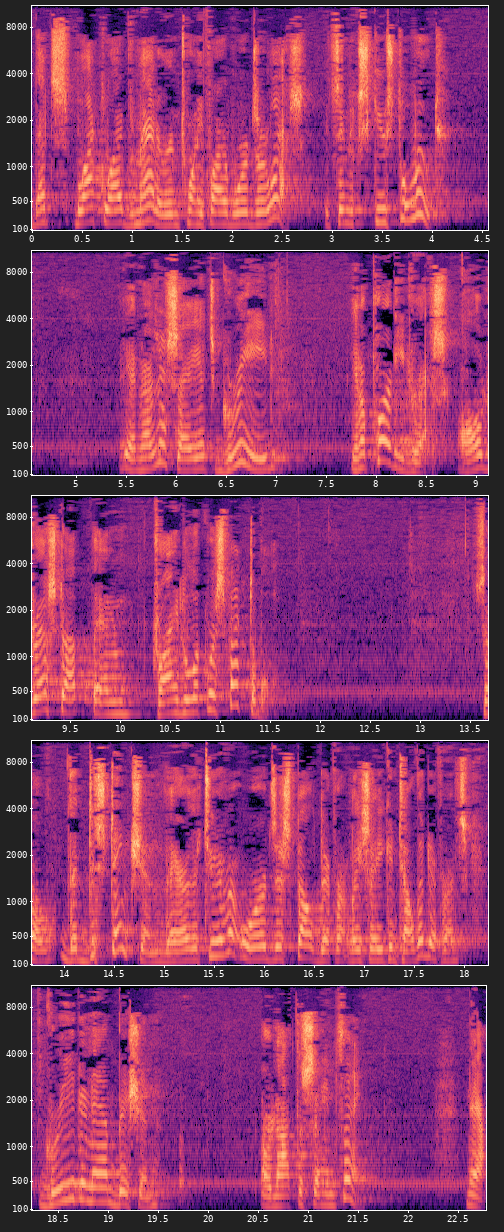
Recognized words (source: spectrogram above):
That's Black Lives Matter in 25 words or less. It's an excuse to loot. And as I say, it's greed in a party dress, all dressed up and trying to look respectable. So the distinction there, the two different words are spelled differently so you can tell the difference. Greed and ambition are not the same thing. Now,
